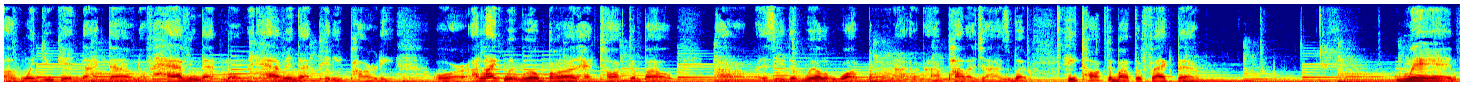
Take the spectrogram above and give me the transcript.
of when you get knocked down, of having that moment, having that pity party, or I like what Will Bond had talked about. Um, it's either Will or Walt Bond. I, I apologize, but he talked about the fact that when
